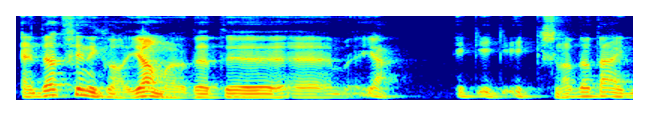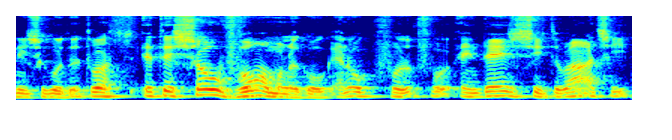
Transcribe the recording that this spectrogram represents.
en dat vind ik wel jammer. Dat, eh, ja, ik, ik, ik snap dat eigenlijk niet zo goed. Het, wordt, het is zo vormelijk ook. En ook voor, voor in deze situatie,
